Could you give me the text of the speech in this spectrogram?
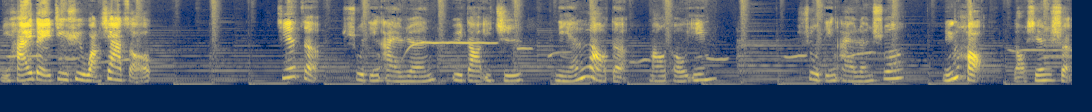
你还得继续往下走。”接着，树顶矮人遇到一只年老的猫头鹰。树顶矮人说：“您好，老先生，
